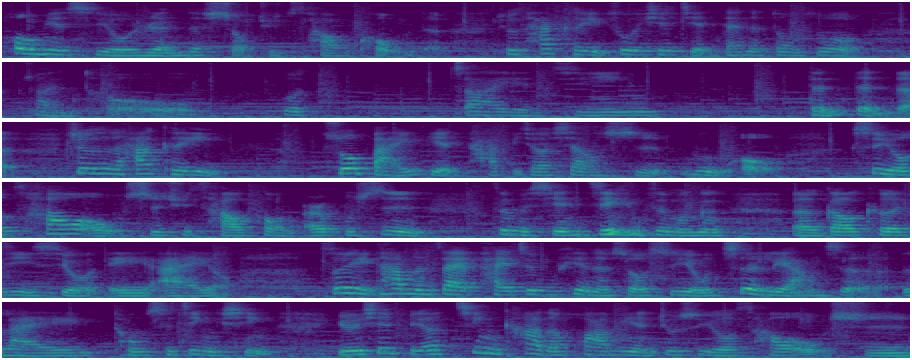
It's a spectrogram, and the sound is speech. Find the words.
后面是由人的手去操控的，就它可以做一些简单的动作，转头或眨眼睛等等的，就是它可以说白一点，它比较像是木偶，是由操偶师去操控，而不是这么先进、这么呃高科技是由 AI 哦。所以他们在拍这部片的时候，是由这两者来同时进行。有一些比较近看的画面，就是由操偶师，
